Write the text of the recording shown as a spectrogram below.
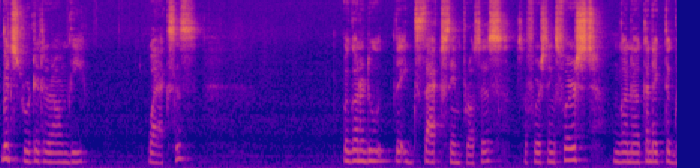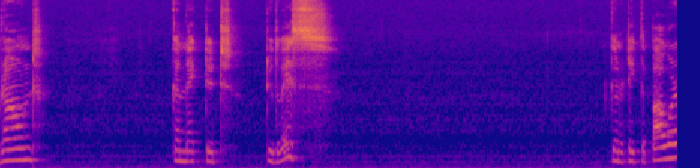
which rotate around the y-axis. We're gonna do the exact same process. So first things first I'm gonna connect the ground connect it to the base. Gonna take the power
